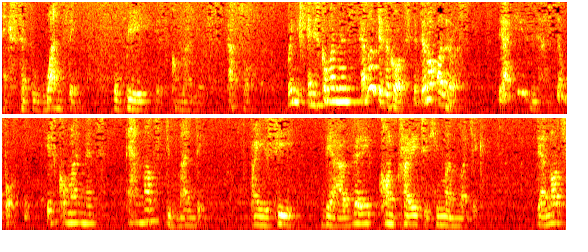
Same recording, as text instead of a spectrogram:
except one thing obey his commandments. That's all. When and his commandments, they're not difficult, they're not onerous. They are easy, they are simple. His commandments, they are not demanding. But you see, they are very contrary to human logic. They are not,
